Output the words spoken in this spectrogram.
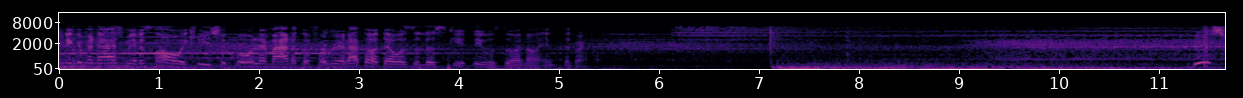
Girl, Nicki Minaj made a song with Keyshia Cole and Monica for real. I thought that was a little skit was doing on Instagram. Bitch,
